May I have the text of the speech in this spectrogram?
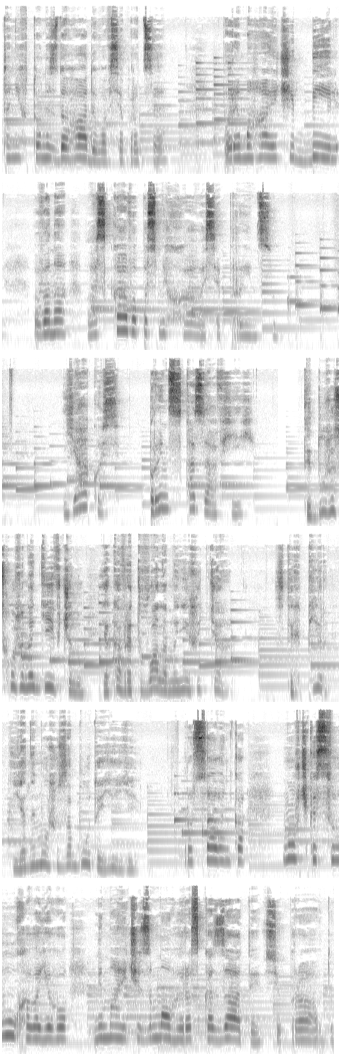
Та ніхто не здогадувався про це. Перемагаючи біль, вона ласкаво посміхалася принцу. Якось принц сказав їй. Ти дуже схожа на дівчину, яка врятувала мені життя. З тих пір я не можу забути її. Русалонька мовчки слухала його, не маючи змоги розказати всю правду,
